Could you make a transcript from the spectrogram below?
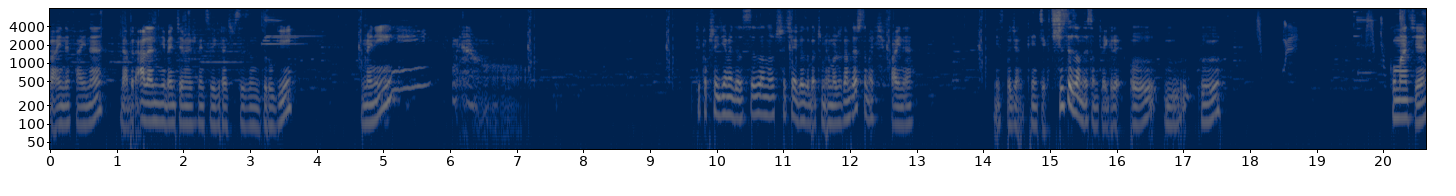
Fajne, fajne. Dobra, ale nie będziemy już więcej grać w sezon drugi. Menu. Tylko przejdziemy do sezonu trzeciego, zobaczymy, może tam też są jakieś fajne niespodzianki. Więc jak trzy sezony są tej gry. U, u, u. Kumacie?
